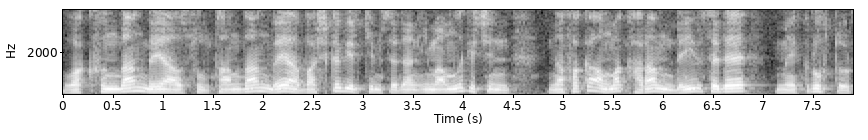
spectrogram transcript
vakfından veya sultandan veya başka bir kimseden imamlık için nafaka almak haram değilse de mekruhtur.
